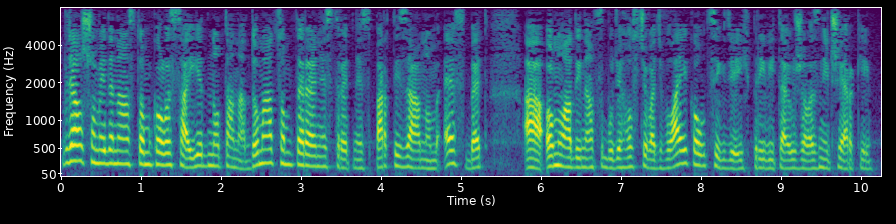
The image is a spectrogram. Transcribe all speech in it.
V ďalšom 11. kole sa jednota na domácom teréne stretne s Partizánom FBet a Omladinac bude hostovať v Lajkovci, kde ich privítajú železničiarky.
